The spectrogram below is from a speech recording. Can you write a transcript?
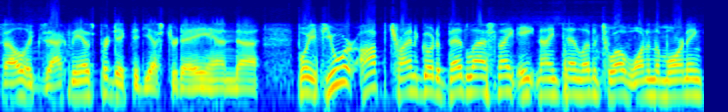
fell exactly as predicted yesterday. And uh, boy, if you were up trying to go to bed last night, 8, 9, 10, 11, 12, 1 in the morning,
